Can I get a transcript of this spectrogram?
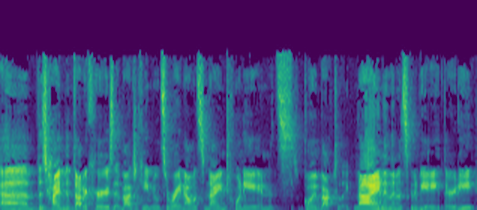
um, the time that that occurs at Magic Kingdom. So right now it's 9:20 and it's going back to like 9 and then it's going to be 8:30.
